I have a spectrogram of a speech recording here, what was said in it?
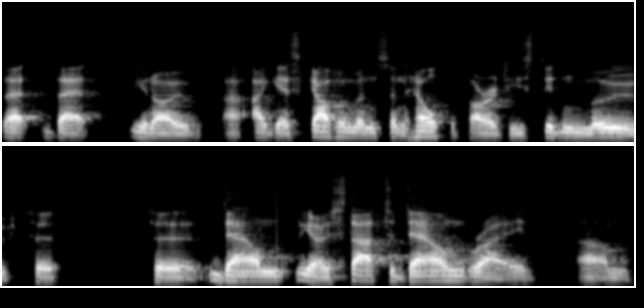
yeah. that, that, you know, uh, I guess governments and health authorities didn't move to to down, you know, start to downgrade um,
